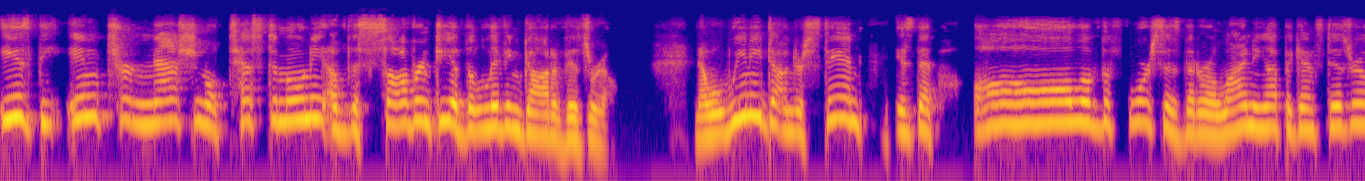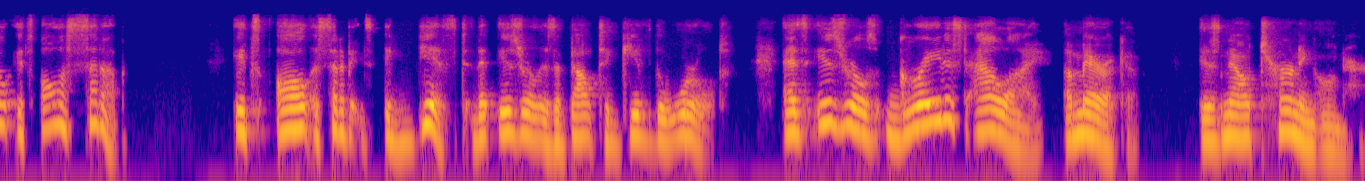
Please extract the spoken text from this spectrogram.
is the international testimony of the sovereignty of the living God of Israel. Now, what we need to understand is that all of the forces that are aligning up against Israel, it's all a setup. It's all a setup. It's a gift that Israel is about to give the world. As Israel's greatest ally, America, is now turning on her.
